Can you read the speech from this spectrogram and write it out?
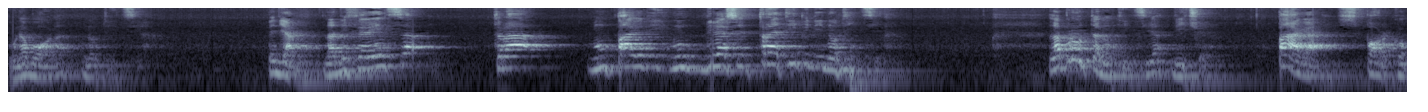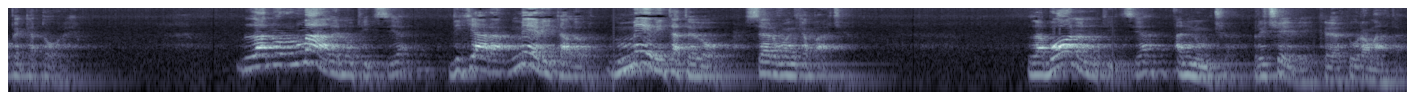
una buona notizia. Vediamo la differenza tra un paio di un, diversi, tre tipi di notizie. La brutta notizia dice paga sporco peccatore. La normale notizia dichiara meritalo, meritatelo, servo incapace. La buona notizia annuncia, ricevi, creatura amata.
